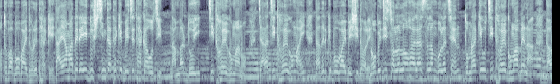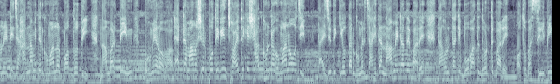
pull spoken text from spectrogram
অথবা বোবায় ধরে থাকে। তাই আমাদের এই দুশ্চিন্তা থেকে বেঁচে থাকা উচিত। নাম্বার দুই, চিত হয়ে ঘুমানো। যারা চিত হয়ে ঘুমায়, তাদেরকে বোবায় বেশি ধরে। নবীজি সাল্লাহ আলাইসাল্লাম বলেছেন, তোমরা কেউ চিত হয়ে ঘুমাবে না, কারণ এটি জাহান্নামীদের ঘুমানোর পদ্ধতি। নাম্বার তিন, ঘুমের অভাব। একটা মানুষের প্রতিদিন ছয় থেকে সাত ঘণ্টা ঘুমানো উচিত। তাই যদি কেউ তার ঘুমের চাহিদা না মেটাতে পারে, তাহলে তাকে বোবাতে ধরতে পারে, অথবা স্লিপিং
